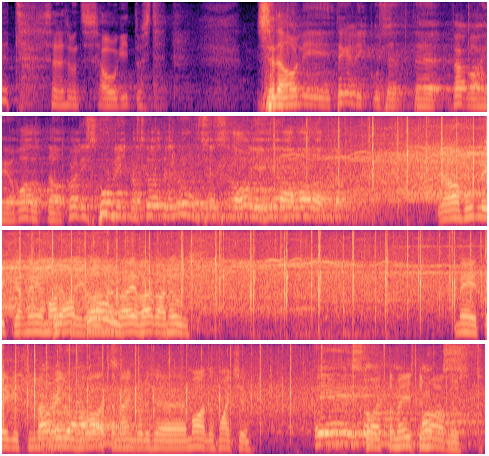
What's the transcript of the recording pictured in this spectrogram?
et selles mõttes aukiitust. Seda oli tegelikkuselt eh, väga hea vaadata, kallis publik, kas te olete nõus, et seda oli hea vaadata? ja publik ja meie Martiniga oleme väga nõus. mehed tegid siin väga ilusa vaatemängulise maadlusmatši. toetame Eesti maadlust.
